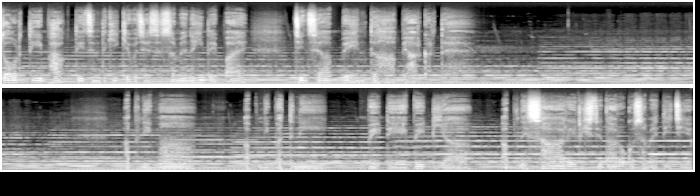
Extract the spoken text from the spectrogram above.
दौड़ती, भागती ज़िंदगी की वजह से समय नहीं दे पाए, जिनसे आप बेइंतहा प्यार करते हैं। अपनी माँ, अपनी पत्नी, बेटे, बेटिया, अपने सारे रिश्तेदारों को समय दीजिए,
